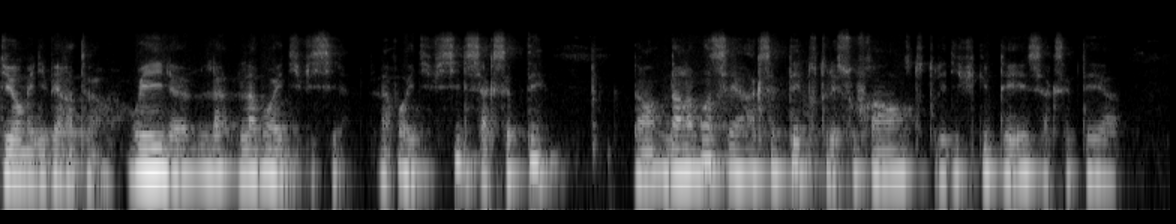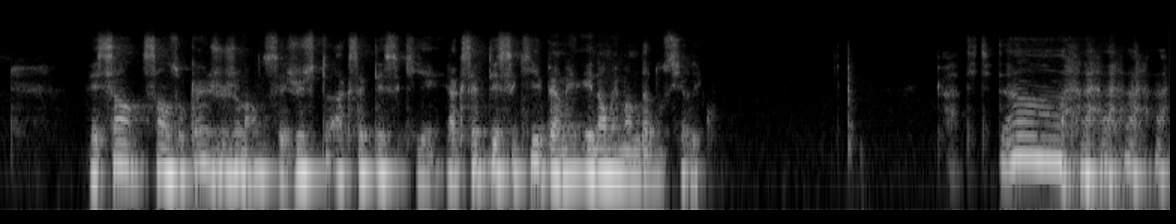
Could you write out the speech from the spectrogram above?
Dieu mais libérateur. Oui, la, voie est difficile. La voie est difficile, c'est accepter. Dans, la voie, c'est accepter toutes les souffrances, toutes les difficultés, c'est accepter. Euh, et sans, sans aucun jugement, c'est juste accepter ce qui est. accepter ce qui est permet énormément d'adoucir les coups. Ah.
